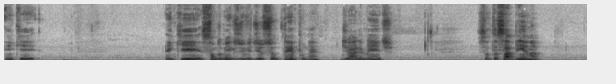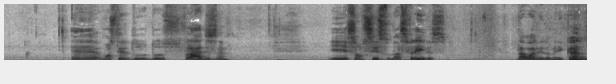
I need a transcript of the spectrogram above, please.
em que em que São Domingos dividia o seu tempo, né, diariamente. Santa Sabina é, o mosteiro do, dos frades, né? E São Sisto das Freiras, da Ordem Dominicana.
